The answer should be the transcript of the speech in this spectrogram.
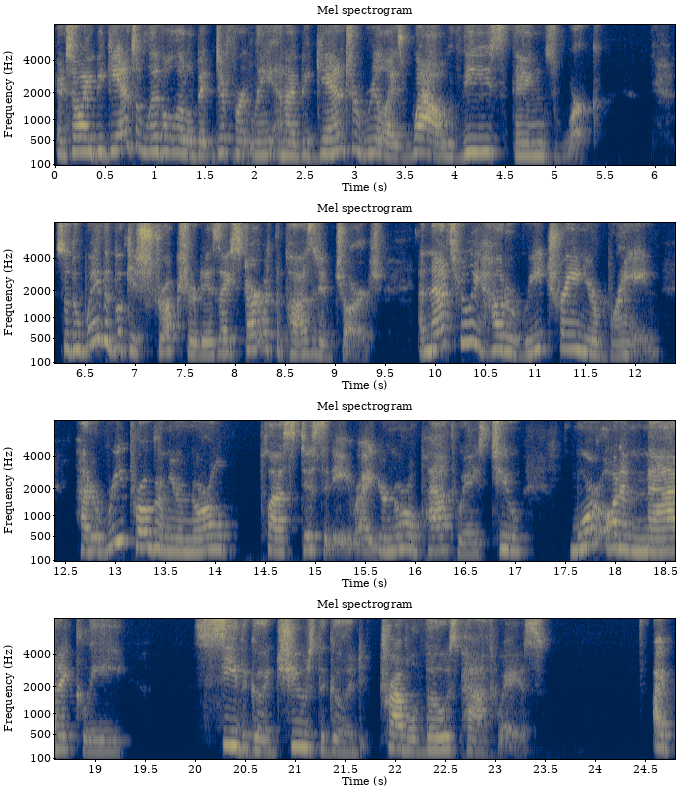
And so I began to live a little bit differently and I began to realize, wow, these things work. So the way the book is structured is I start with the positive charge. And that's really how to retrain your brain, how to reprogram your neural plasticity, right? Your neural pathways to more automatically see the good, choose the good, travel those pathways. I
